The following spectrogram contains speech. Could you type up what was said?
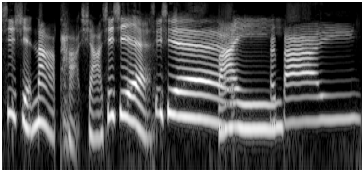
谢谢娜塔莎，谢谢，谢谢，拜拜拜。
